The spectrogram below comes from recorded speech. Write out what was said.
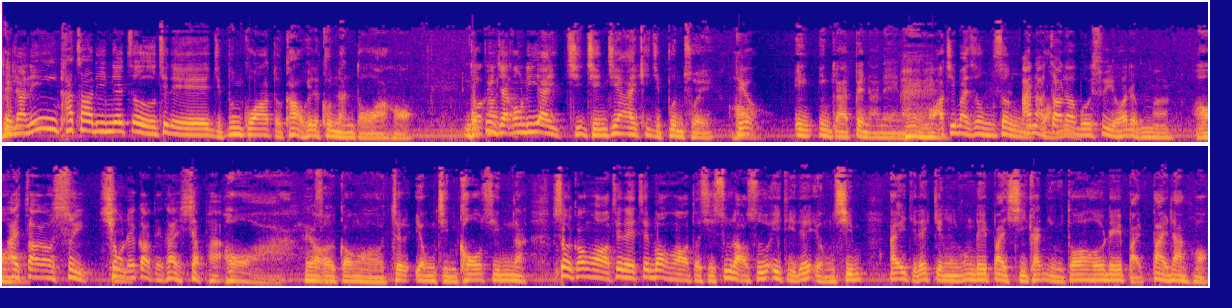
诶，那恁较早恁咧做即个日本歌，就较有迄个困难度啊吼。我就变成讲你爱真真正爱去日本吹，吼对应应该变安尼啦啊，即摆算算啊，若走了无水，我就毋嘛哦。爱走了水，唱咧到底较会摔拍。哇，所以讲哦，即、个用尽苦心啦。所以讲哦，即、个节目吼，就是苏老师一直咧用心，啊，一直咧经营讲礼拜时间，因为拄好礼拜拜六吼，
